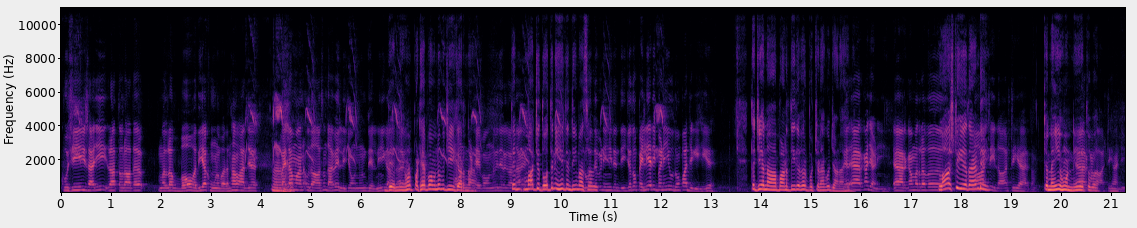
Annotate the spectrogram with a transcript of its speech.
ਖੁਸ਼ੀ ਸ਼ਾਹ ਜੀ ਰਾਤੋਂ ਰਾਤ ਮਤਲਬ ਬਹੁਤ ਵਧੀਆ ਖੂਨ ਵਧਣਾ ਅੱਜ। ਪਹਿਲਾ ਮਨ ਉਦਾਸ ਹੁੰਦਾ ਹਵੇਲੀ ਚ ਆਉਣ ਨੂੰ ਦਿਲ ਨਹੀਂ ਕਰਦਾ। ਦਿਲ ਨਹੀਂ ਹੁਣ ਪੱਠੇ ਪਾਉਣ ਨੂੰ ਵੀ ਜੀ ਕਰਨਾ। ਪੱਠੇ ਪਾਉਣ ਨੂੰ ਵੀ ਦਿਲ ਤੇ ਕਰਦਾ। ਮੱਝ ਦੁੱਧ ਨਹੀਂ ਸੀ ਦਿੰਦੀ ਮਾਸਾ ਦੁੱਧ ਵੀ ਨਹੀਂ ਸੀ ਦਿੰਦੀ। ਜਦੋਂ ਪਹਿਲੀ ਵਾਰੀ ਬਣੀ ਉਦੋਂ ਭੱਜ ਗਈ ਸੀਗੇ। ਤੇ ਜੇ ਨਾ ਬਣਦੀ ਤੇ ਫਿਰ ਪੁੱਛਣਾ ਕੋ ਜਾਣਾ ਫਿਰ ਹੈ। ਐਰਕਾ ਜਾਣੀ ਐਰਕਾ ਮਤਲਬ ਲਾਸਟ ਹੀ ਇਹਦਾ ਐਂਡ ਲਾਸਟ ਹੀ ਲਾਸਟ ਹੀ ਐਰਕਾ। ਕਿ ਨਹੀਂ ਹੁਣ ਨਹੀਂ ਇਹ ਤੋਂ ਬਾਅਦ। ਲਾਸਟ ਹੀ ਹਾਂਜੀ।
